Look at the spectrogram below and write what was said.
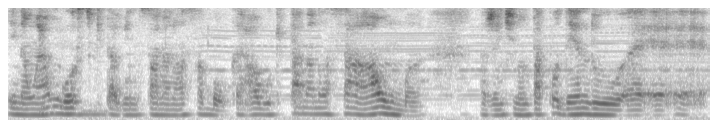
E não é um gosto que está vindo só na nossa boca, é algo que está na nossa alma. A gente não está podendo é, é,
